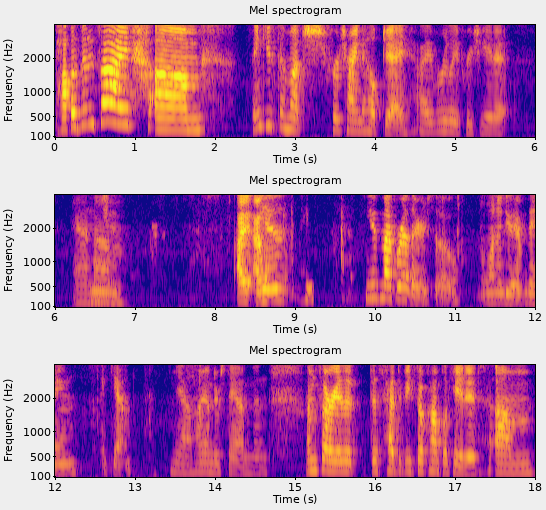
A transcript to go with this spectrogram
Papa's inside. Um, thank you so much for trying to help Jay. I really appreciate it. And um, I, I He is he, he is my brother, so I want to do everything I can. yeah, I understand, and I'm sorry that this had to be so complicated. Um,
